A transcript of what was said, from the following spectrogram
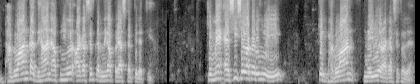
भगवान का ध्यान अपनी ओर आकर्षित करने का प्रयास करती रहती हैं। कि मैं ऐसी सेवा करूँगी कि भगवान मेरी ओर आकर्षित हो जाए।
